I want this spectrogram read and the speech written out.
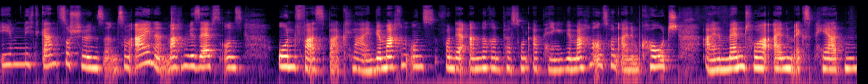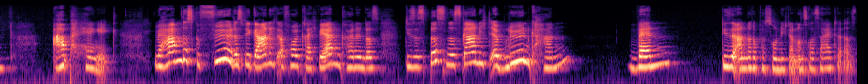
eben nicht ganz so schön sind. Zum einen machen wir selbst uns unfassbar klein. Wir machen uns von der anderen Person abhängig. Wir machen uns von einem Coach, einem Mentor, einem Experten abhängig. Wir haben das Gefühl, dass wir gar nicht erfolgreich werden können, dass dieses Business gar nicht erblühen kann, wenn diese andere Person nicht an unserer Seite ist,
